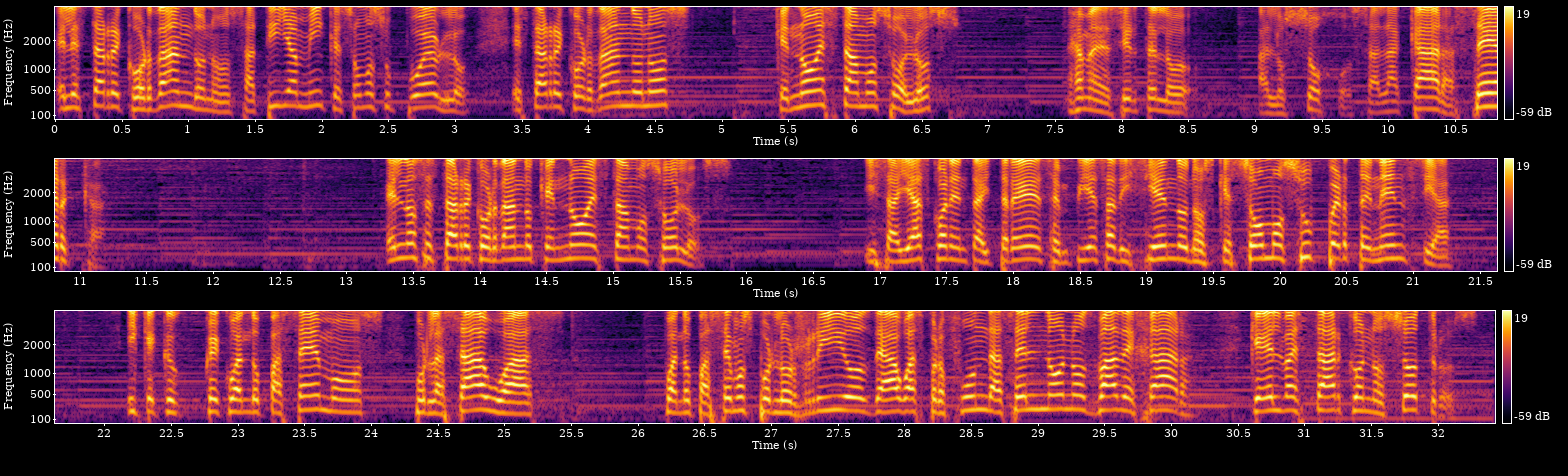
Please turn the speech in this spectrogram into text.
Él está recordándonos, a ti y a mí que somos su pueblo, está recordándonos que no estamos solos. Déjame decírtelo a los ojos, a la cara, cerca. Él nos está recordando que no estamos solos. Isaías 43 empieza diciéndonos que somos su pertenencia y que, que, cuando pasemos por las aguas cuando pasemos por los ríos de aguas profundas, Él no nos va a dejar, que Él va a estar con nosotros.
